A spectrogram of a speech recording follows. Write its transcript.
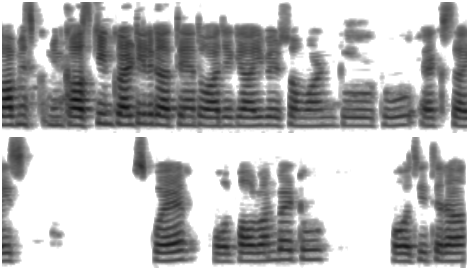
तो आप मिनकास की इनक्वालिटी लगाते हैं तो आ जाएगी आई वेट from one to two x i square whole power one by two और इसी तरह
